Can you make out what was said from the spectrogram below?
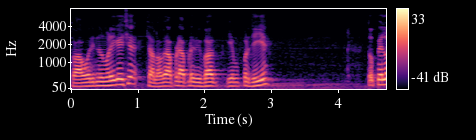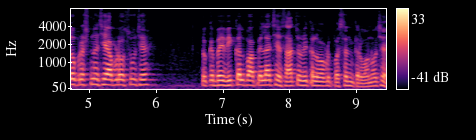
તો આ ઓરિજિનલ મળી ગઈ છે. ચાલો, હવે આપણે આપણે વિભાગ એ ઉપર જઈએ. તો પહેલો પ્રશ્ન છે આપણો શું છે? તો કે ભાઈ વિકલ્પ આપેલા છે, સાચો વિકલ્પ આપણે પસંદ કરવાનો છે.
